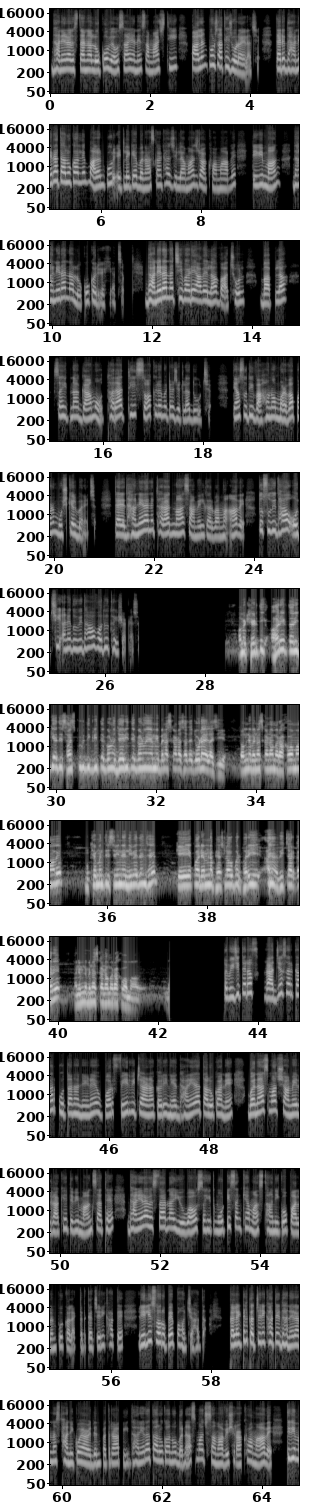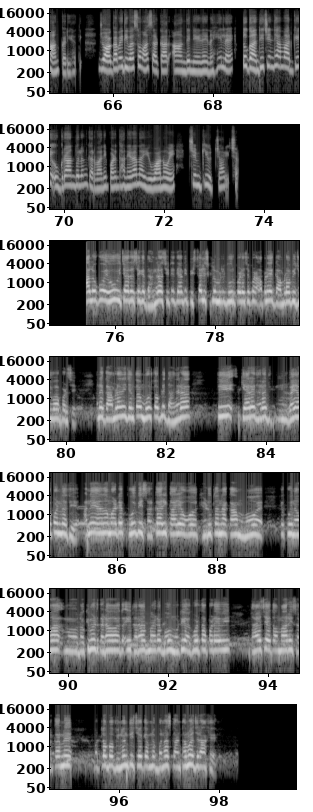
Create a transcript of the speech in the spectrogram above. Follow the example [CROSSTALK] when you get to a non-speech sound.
ધાનેરા વિસ્તારના લોકો વ્યવસાય અને સમાજથી પાલનપુર સાથે જોડાયેલા છે. ત્યારે ધાનેરા તાલુકાને પાલનપુર એટલે કે બનાસકાંઠા જિલ્લામાં જ રાખવામાં આવે તેવી માંગ ધાનેરાના લોકો કરી રહ્યા છે. ધાનેરાના છેવાડે આવેલા વાછોલ, બાપલા સહિતના ગામો થરાદથી સો કિલોમીટર જેટલા દૂર છે. ત્યાં સુધી વાહનો મળવા પણ મુશ્કેલ બને છે. ત્યારે ધાનેરાને થરાદમાં સામેલ કરવામાં આવે તો સુવિધાઓ ઓછી અને દુવિધાઓ વધુ થઈ શકે છે. અમે ખેડતી હરેક તરીકેથી સાંસ્કૃતિક રીતે ગણો, જે રીતે ગણો એ અમે બનાસકાંઠા સાથે જોડાયેલા છીએ. તો અમને બનાસકાંઠામાં રાખવામાં આવે. મુખ્યમંત્રીશ્રીને નિવેદન છે કે એકવાર એમના ફેસલા ઉપર ફરી [COUGHS] વિચાર કરે અને એમને બનાસકાંઠામાં રાખવામાં આવે. તો બીજી તરફ, રાજ્ય સરકાર પોતાના નિર્ણય ઉપર ફેરવિચારણા કરીને ધાનેરા તાલુકાને બનાસમાં સામેલ રાખે તેવી માંગ સાથે ધાનેરા વિસ્તારના યુવાઓ સહિત મોટી સંખ્યામાં સ્થાનિકો પાલનપુર કલેક્ટર કચેરી ખાતે રેલી સ્વરૂપે પહોંચ્યા હતા. કલેક્ટર કચેરી ખાતે ધાનેરાના સ્થાનિકોએ આવેદનપત્ર આપી ધાનેરા તાલુકાનો બનાસમાં જ સમાવેશ રાખવામાં આવે તેવી માંગ કરી હતી. જો આગામી દિવસોમાં સરકાર આ અંગે નિર્ણય નહીં લે, તો ગાંધી ચિંધ્યા માર્ગે ઉગ્ર આંદોલન કરવાની પણ ધાનેરાના યુવાનોએ ચીમકી ઉચ્ચારી છે. આ લોકો એવું વિચારે છે કે ધાનેરા સિટી ત્યાંથી પિસ્તાલીસ કિલોમીટર દૂર પડે છે, પણ આપણે ગામડા બી જોવા પડશે. અને ગામડાની જનતા મોસ્ટ ઓફલી ધાંધ્રાથી ક્યારે થરાદ ગયા પણ નથી. અને એના માટે કોઈ બી સરકારી કાર્ય હોય, ખેડૂતોના કામ હોય કે કોઈ નવા ડોક્યુમેન્ટ કઢાવવા હોય તો એ થરાદ માટે બહુ મોટી અગવડતા પડે એવી થાય છે. તો અમારી સરકારને મતલબ વિનંતી છે કે અમને બનાસકાંઠામાં જ રાખે.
